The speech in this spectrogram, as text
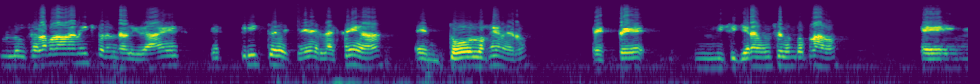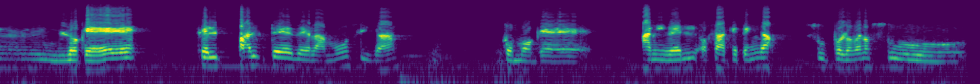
lo usé la palabra niche, pero en realidad es, es triste que la escena, en todos los géneros, esté ni siquiera en un segundo plano en lo que es ser parte de la música, como que a nivel, o sea, que tenga su, por lo menos su,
